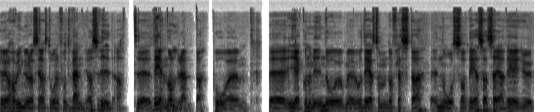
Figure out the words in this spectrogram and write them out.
har vi nu de senaste åren fått vänja oss vid att eh, det är nollränta på eh, i ekonomin då och det som de flesta eh, nås av det så att säga det är ju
